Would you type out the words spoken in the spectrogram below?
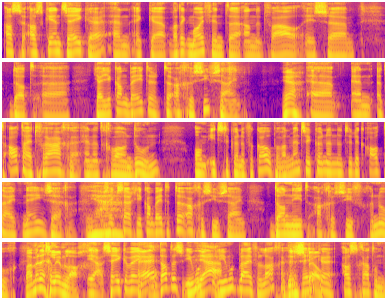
als, als kind zeker. En ik, wat ik mooi vind eh, het verhaal is ehm, dat... eh, ja, je kan beter te agressief zijn. Ja. Eh, en het altijd vragen en het gewoon doen om iets te kunnen verkopen. Want mensen kunnen natuurlijk altijd nee zeggen. Ja. Dus ik zeg, je kan beter te agressief zijn dan niet agressief genoeg. Maar met een glimlach. Ja, zeker weten. Hè? Dat is, je, moet, Ja. je moet blijven lachen. En een spel. zeker als het gaat om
